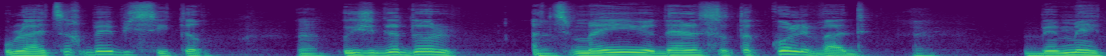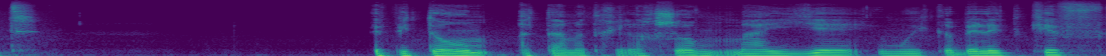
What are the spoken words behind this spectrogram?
הוא לא היה צריך בייביסיטר. כן. הוא איש גדול, עצמאי, יודע לעשות הכל לבד. כן. באמת. ופתאום אתה מתחיל לחשוב, מה יהיה אם הוא יקבל התקף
